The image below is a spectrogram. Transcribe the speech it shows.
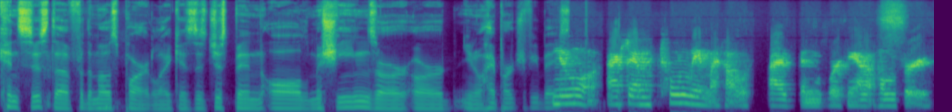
consist of for the most part? Like, has it just been all machines or, or you know, hypertrophy based? No, actually, I'm totally in my house. I've been working out at home for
